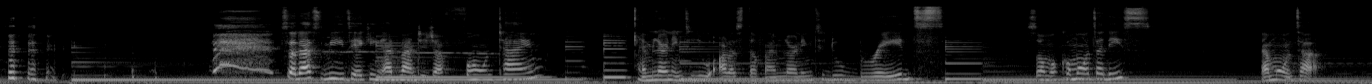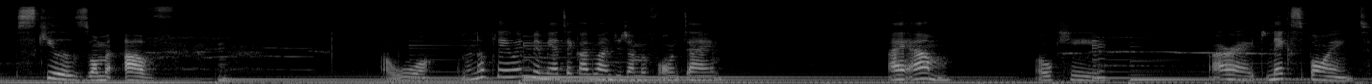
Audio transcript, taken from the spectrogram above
so that's me taking advantage of phone time. I'm learning to do other stuff. I'm learning to do braids. So I'm gonna come out of this. Amount of skills I'ma have. Oh, I'm not play with me. Me I take advantage of my phone time. I am. Okay. Alright, next point.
